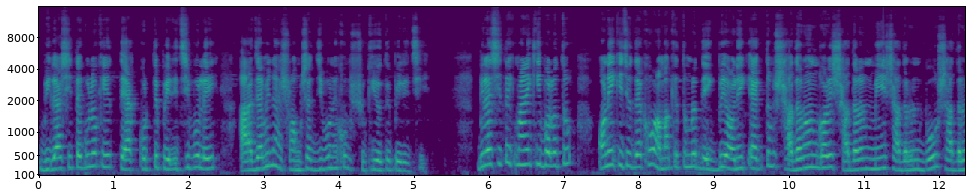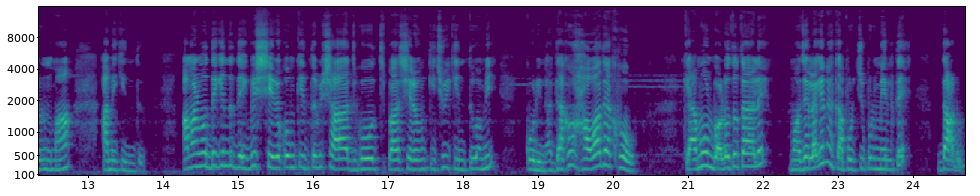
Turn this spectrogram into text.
বিলাসিতাগুলোকে ত্যাগ করতে পেরেছি বলেই আজ আমি না সংসার জীবনে খুব সুখী হতে পেরেছি। বিলাসিতা মানে কি বলতো, অনেক কিছু দেখো, আমাকে তোমরা দেখবে অনেক একদম সাধারণ ঘরে সাধারণ মেয়ে, সাধারণ বউ, সাধারণ মা, আমি কিন্তু। আমার মধ্যে কিন্তু দেখবে সেরকম কিন্তু আমি সাজগোজ বা সেরকম কিছুই কিন্তু আমি করি না। দেখো হাওয়া দেখো, কেমন বলো তো তাহলে? মজা লাগে না কাপড় চুপড় মেলতে? দারুণ।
